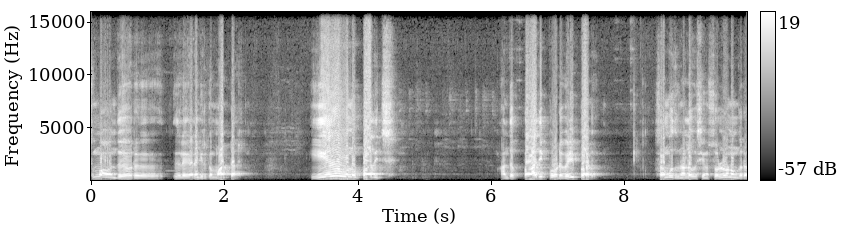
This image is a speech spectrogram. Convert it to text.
சும்மா வந்து ஒரு இதில் இறங்கியிருக்க மாட்டார். ஏதோ ஒன்று பாதிச்சு. அந்த பாதிப்போட வெளிப்பாடு சமூகத்துக்கு நல்ல விஷயம் சொல்லணுங்கிற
